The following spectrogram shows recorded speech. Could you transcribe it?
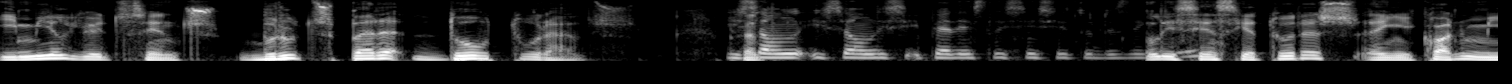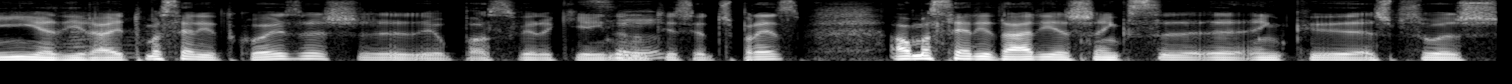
e 1.800 brutos para doutorados. E, são, e, são, e pedem-se licenciaturas em Licenciaturas em Economia, Direito, ah. uma série de coisas. Eh, eu posso ver aqui ainda a notícia do Expresso. Há uma série de áreas em que, se, eh, em que as pessoas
